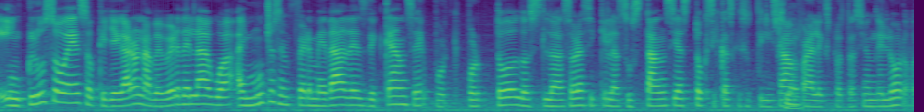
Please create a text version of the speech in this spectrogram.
incluso eso, que llegaron a beber del agua, hay muchas enfermedades de cáncer por, por todas las, ahora sí que las sustancias tóxicas que se utilizaban para la explotación del oro.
